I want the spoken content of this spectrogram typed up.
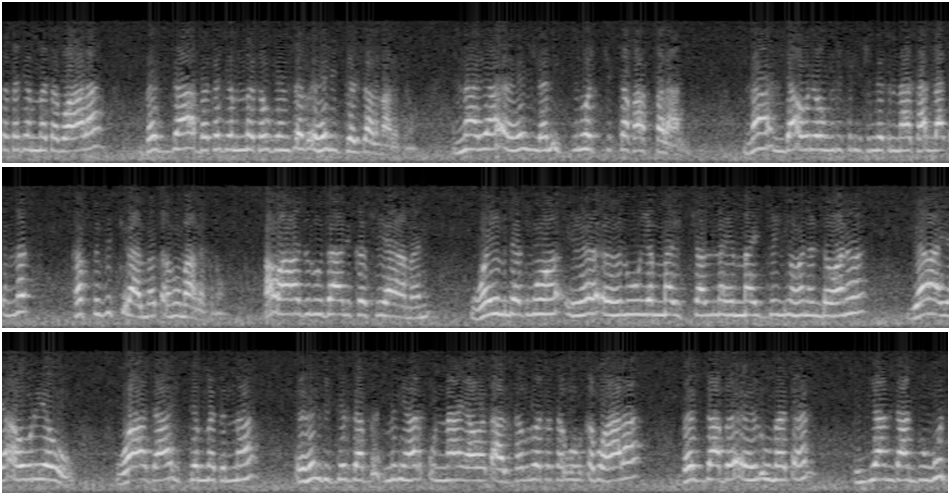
ተተገመተ በኋላ በዛ በተገመተው ገንዘብ እህል ይገዛል ማለት ነው። እና ያ እህል ለሚስኪኖች ይከፋፈላል። እና እንደ አውሬው እንግዲህ ትንሽነትና ታላቅነት ከፍ ዝቅ ይላል መጠኑ ማለት ነው። አው አድሉ ዛሊከ ሲያመን ወይም ደግሞ ይሄ እህሉ የማይቻልና የማይገኝ የሆነ እንደሆነ ያ የአውሬው ዋጋ ይገመትና እህል ቢገዛበት ምን ያህል ቁና ያወጣል ተብሎ ተታወቀ በኋላ በዛ በእህሉ መጠን እያንዳንዱ ሙድ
